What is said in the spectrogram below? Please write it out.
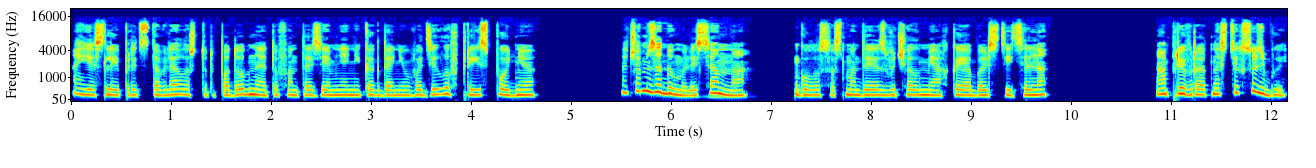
А если и представляла что-то подобное, то фантазия меня никогда не уводила в преисподнюю. «О чем задумались, Анна?» Голос Асмодея звучал мягко и обольстительно. «О превратностях судьбы»,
